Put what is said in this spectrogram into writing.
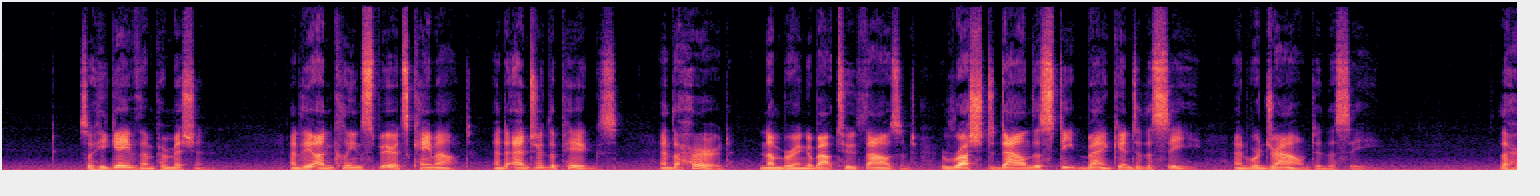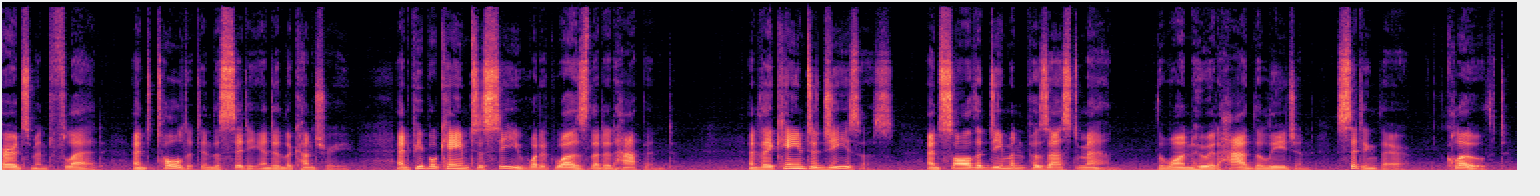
So he gave them permission. And the unclean spirits came out, and entered the pigs, and the herd, numbering about two thousand, rushed down the steep bank into the sea, and were drowned in the sea. The herdsmen fled, and told it in the city and in the country, and people came to see what it was that had happened. And they came to Jesus, and saw the demon possessed man, the one who had had the legion, sitting there, clothed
